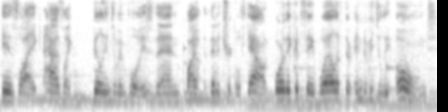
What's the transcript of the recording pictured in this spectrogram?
is like has like billions of employees, then by then it trickles down. Or they could say, well, if they're individually owned,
